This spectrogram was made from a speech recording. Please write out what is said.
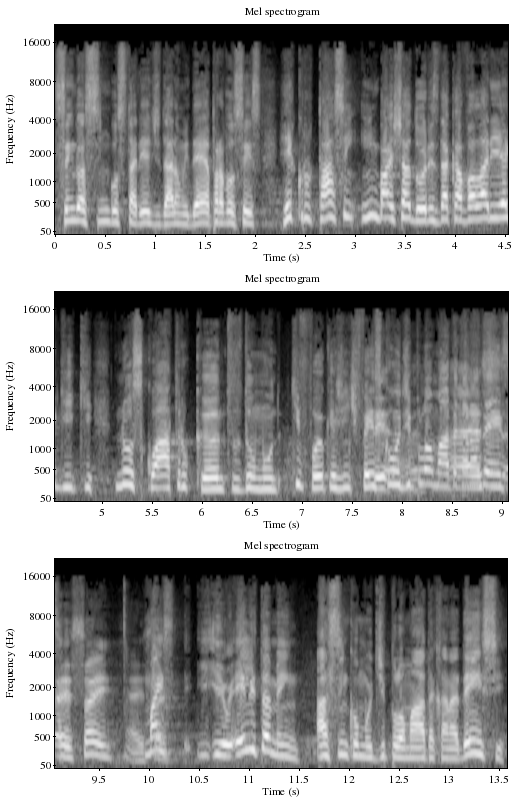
Sendo assim, gostaria de dar uma ideia pra vocês recrutassem embaixadores da Cavalaria Geek nos quatro cantos do mundo, que foi o que a gente fez com o diplomata É canadense. isso- É isso aí. é isso Mas e- e ele também, assim como o diplomata canadense,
